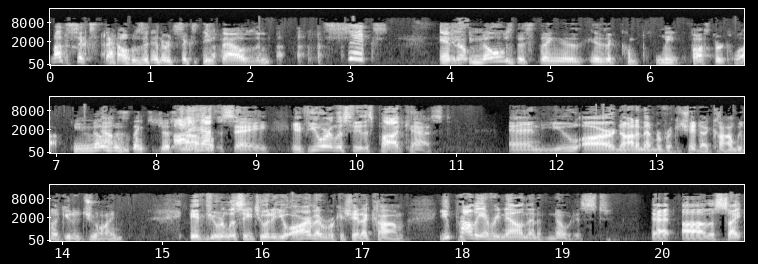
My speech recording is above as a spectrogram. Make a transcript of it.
not six thousand or sixty thousand. Six. And You know- he knows this thing is, is a complete fustercluck. He knows Now, this thing's just I have working. to say, if you are listening to this podcast and you are not a member of Ricochet.com, we'd like you to join. If you were listening to it and you are a member of Ricochet.com, you probably every now and then have noticed that uh, the site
